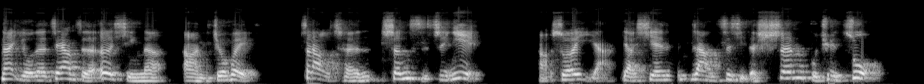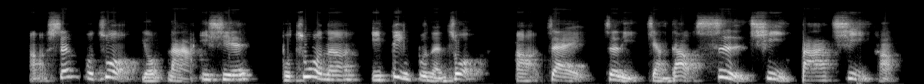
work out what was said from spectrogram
那有了这样子的恶行呢，啊，你就会造成生死之业啊。所以呀，要先让自己的身不去做啊，身不做有哪一些不做呢？一定不能做啊。在这里讲到四气八气哈，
